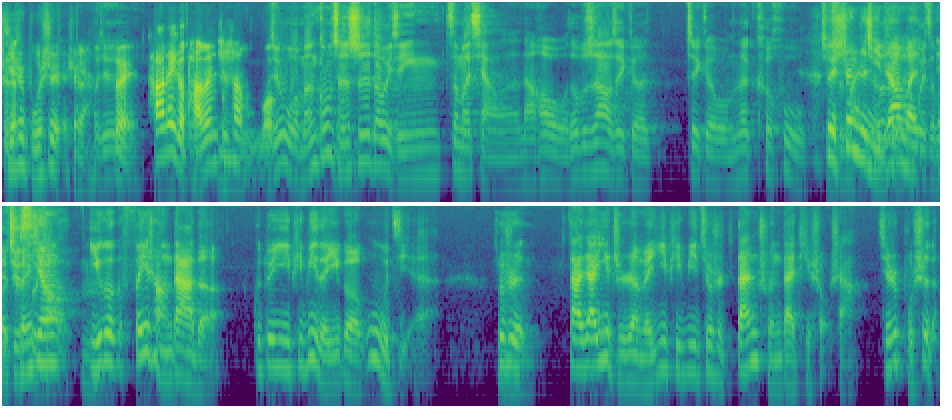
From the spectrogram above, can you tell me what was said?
其实不是，是吧？我觉得对他那个盘问之上，我觉得我们工程师都已经这么想了，然后我都不知道这个这个我们的客户对，甚至你知道吗？纯星一个非常大的对 EPB 的一个误解，就是大家一直认为 EPB 就是单纯代替手刹，其实不是的，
